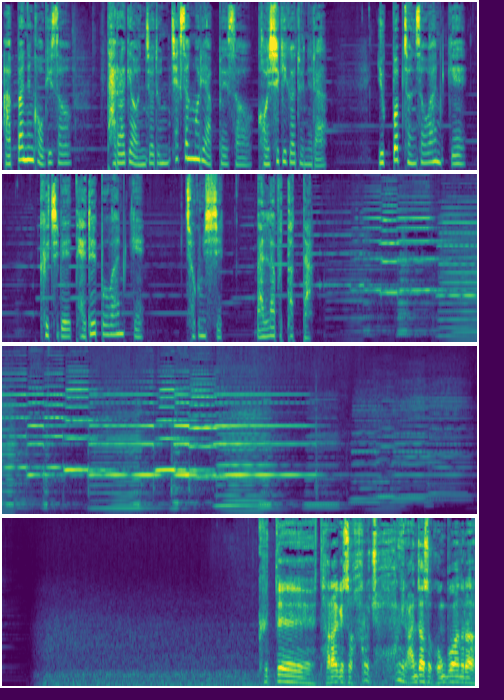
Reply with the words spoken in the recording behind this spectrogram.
아빠는 거기서 다락에 얹어둔 책상머리 앞에서 거시기가 되느라 육법 전서와 함께 그 집의 대들보와 함께 조금씩 말라붙었다. 그때 다락에서 하루 종일 앉아서 공부하느라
